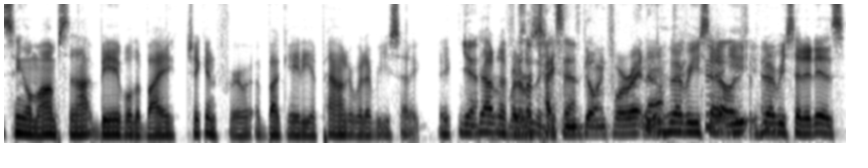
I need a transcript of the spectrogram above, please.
single moms to not be able to buy chicken for a buck eighty a pound or whatever you said it. it Yeah. I don't know if Whatever it's like Tyson's going for right now. whoever you said you, whoever you said it is.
